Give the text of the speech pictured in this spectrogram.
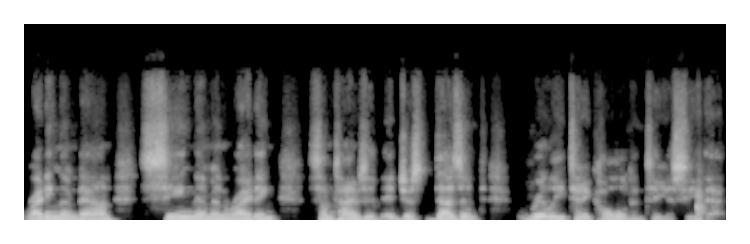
writing them down seeing them in writing sometimes it, it just doesn't really take hold until you see that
